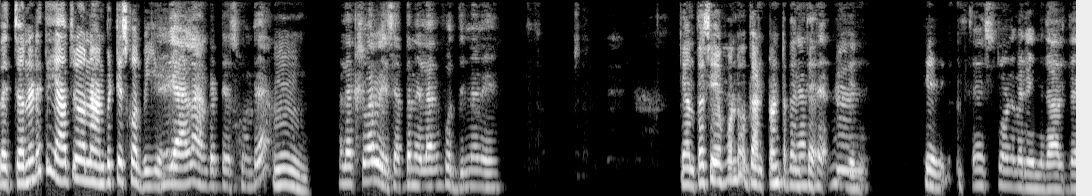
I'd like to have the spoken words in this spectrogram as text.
లచ్చన్నడైతే యాచు నానబెట్టేసుకోవాలి బియ్యం. ఇవాళ నానబెట్టేసుకుంటే. లక్ష వారు వేసేస్తాను ఇలాగ పొద్దున్ననే. ఎంతసేపు ఒక గంట ఉంటది అంతే. కేజీ. చేసుకోండి మరి ఎన్ని కాలితే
